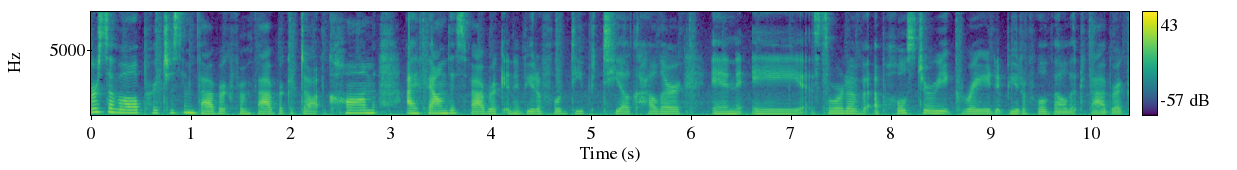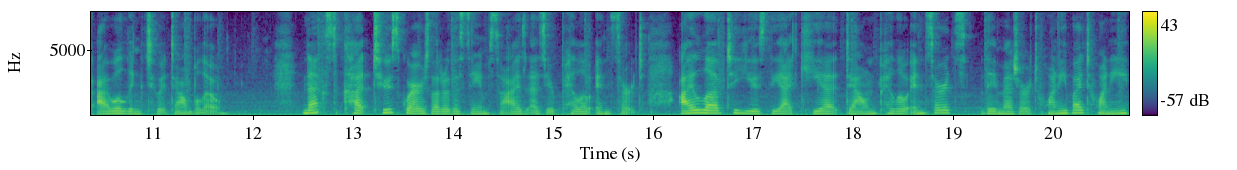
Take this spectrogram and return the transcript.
First of all, purchase some fabric from fabric.com. I found this fabric in a beautiful deep teal color in a sort of upholstery grade beautiful velvet fabric. I will link to it down below. Next, cut two squares that are the same size as your pillow insert. I love to use the IKEA down pillow inserts. They measure 20 by 20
